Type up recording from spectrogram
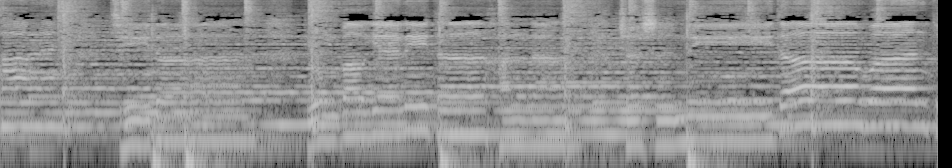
还记得。拥抱夜里的寒冷，这是你的温度。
